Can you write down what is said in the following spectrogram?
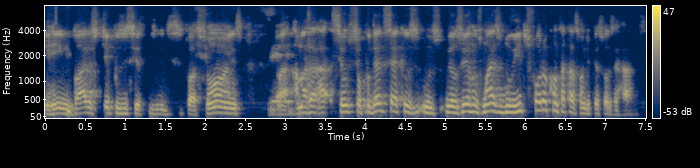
Errei em vários tipos de, de situações. Ah, mas ah, se eu, se eu, puder dizer que os, os, meus erros mais doídos foram a contratação de pessoas erradas.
